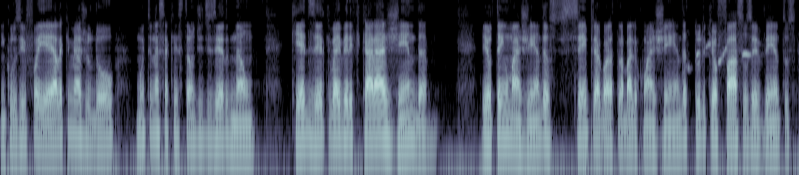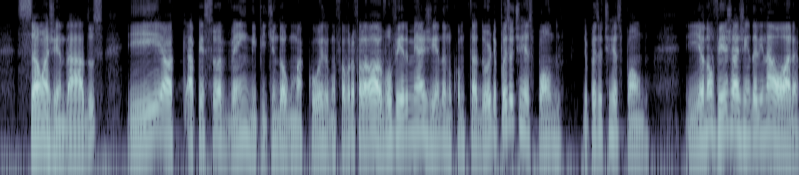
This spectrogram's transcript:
inclusive foi ela que me ajudou muito nessa questão de dizer não, que é dizer que vai verificar a agenda. Eu tenho uma agenda, eu sempre agora trabalho com agenda, tudo que eu faço, os eventos são agendados e a, pessoa vem me pedindo alguma coisa, algum favor, eu falo, ó, oh, eu vou ver minha agenda no computador, depois eu te respondo, depois eu te respondo. E eu não vejo a agenda ali na hora.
